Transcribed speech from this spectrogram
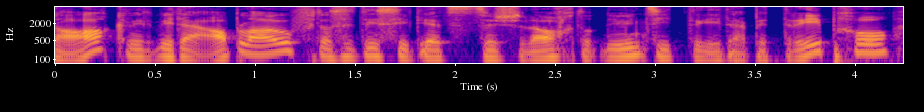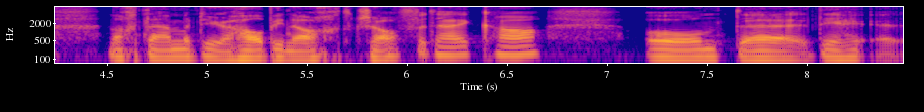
Tag, wie, wie der abläuft. Also die sind jetzt zwischen 8 und 9 Uhr in den Betrieb gekommen, nachdem wir die halbe Nacht geschafft haben. Und äh, die äh,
